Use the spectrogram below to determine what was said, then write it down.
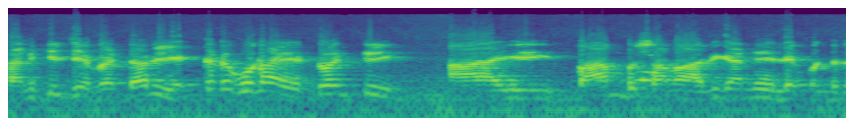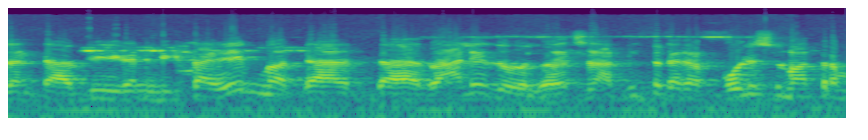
తనిఖీ చేపట్టారు. ఎక్కడ కూడా ఎటువంటి ఆ ఈ బాంబు సమ అది కానీ లేకుంటే అంటే అది కానీ మిగతా ఏం రాలేదు. రచన దీంతో అక్కడ పోలీసులు మాత్రం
